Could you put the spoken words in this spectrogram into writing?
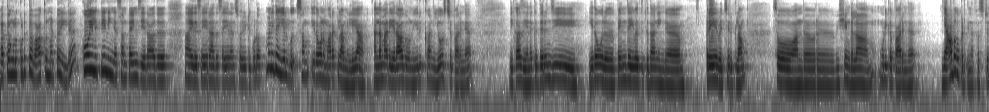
மற்றவங்களுக்கு கொடுத்த வாக்கு மட்டும் இல்லை கோயிலுக்கே நீங்கள் சம்டைம்ஸ் ஏதாவது இதை செய்கிறேன் அதை செய்கிறேன்னு சொல்லிட்டு கூட மனித இயல்பு சம் ஏதோ ஒன்று மறக்கலாம் இல்லையா? அந்த மாதிரி ஏதாவது ஒன்று இருக்கான்னு யோசிச்சு பாருங்கள் பிகாஸ் எனக்கு தெரிஞ்சு ஏதோ ஒரு பெண் தெய்வத்துக்கு தான் நீங்கள் ப்ரேயர் வச்சுருக்கலாம். ஸோ அந்த ஒரு விஷயங்கள்லாம் முடிக்க பாருங்கள் ஞாபகப்படுத்துங்க ஃபஸ்ட்டு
